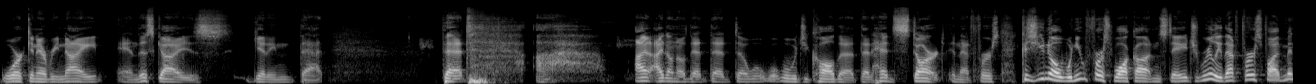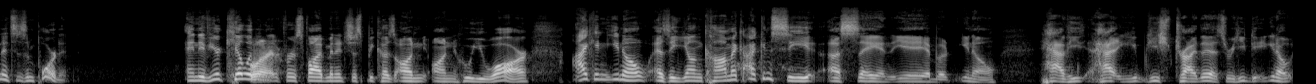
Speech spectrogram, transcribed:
working every night, and this guy is getting that that. Uh, I, I don't know that that uh, what, would you call that that head start in that first because you know when you first walk out on stage really that first five minutes is important And if you're killing it Right. in the first five minutes just because on on who you are, I can, you know, as a young comic, I can see us saying, yeah, but you know, have he had he, he should try this or he, you know,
